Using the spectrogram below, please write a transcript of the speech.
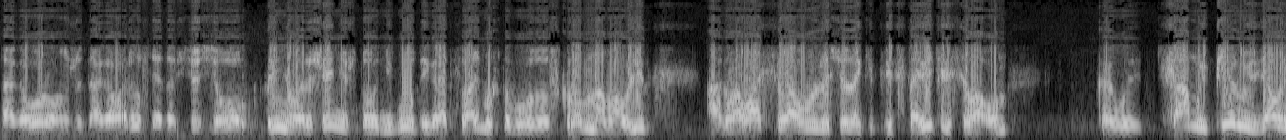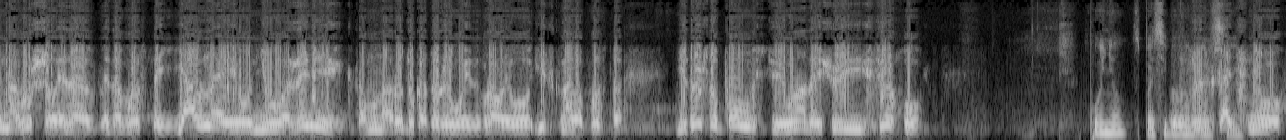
договор, он же договорился, это все село приняло решение, что не будут играть свадьбу, что будут скромно маулит. А глава села, он же все-таки представитель села, он как бы самый первый взял и нарушил. Это, это просто явное его неуважение к тому народу, который его избрал. Его иск надо просто не то что полностью, его надо еще и сверху Понял, спасибо вам большое. с него.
